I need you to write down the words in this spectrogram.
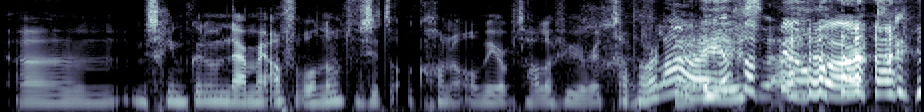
ehm, misschien kunnen we hem daarmee afronden, want we zitten ook gewoon alweer op het half uur. Het Gaat time hard, hè? Ja, flies. gaat veel hard.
